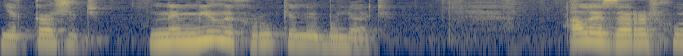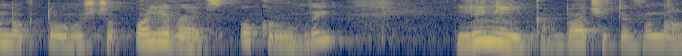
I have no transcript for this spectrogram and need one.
Як кажуть, невмілих руки не болять. Але за рахунок того, що олівець округлий, лінійка, бачите, вона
